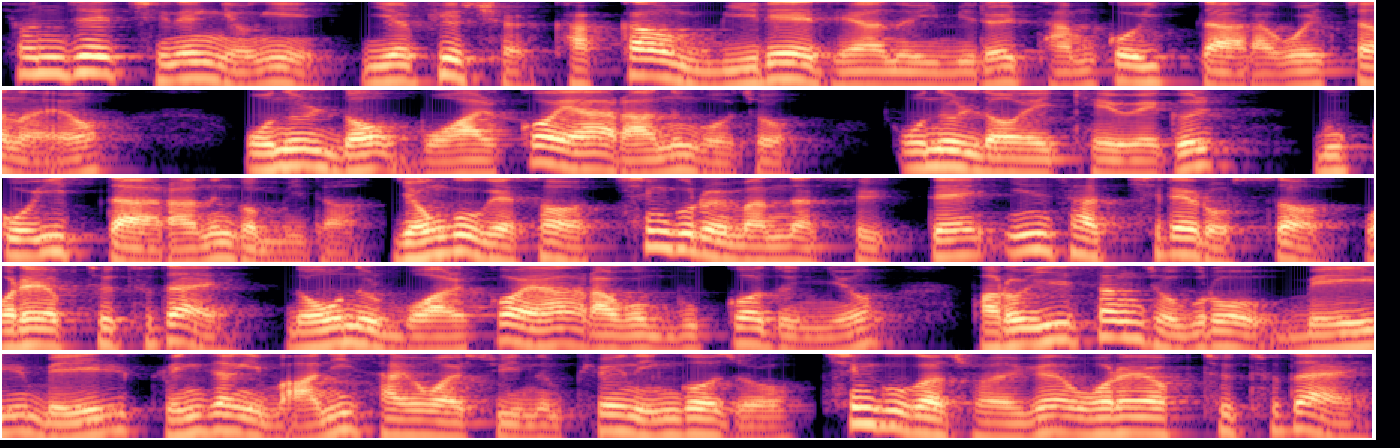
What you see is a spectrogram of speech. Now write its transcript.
현재 진행형이 near future, 가까운 미래에 대한 의미를 담고 있다라고 했잖아요. 오늘 너 뭐 할 거야? 라는 거죠. 오늘 너의 계획을 묻고 있다라는 겁니다. 영국에서 친구를 만났을 때 인사치레로서 What are you up to today? 너 오늘 뭐 할 거야? 라고 묻거든요. 바로 일상적으로 매일매일 굉장히 많이 사용할 수 있는 표현인 거죠. 친구가 저에게 What are you up to today?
